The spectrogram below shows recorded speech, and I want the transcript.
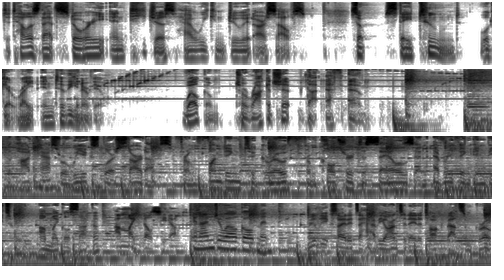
to tell us that story and teach us how we can do it ourselves. So stay tuned. We'll get right into the interview. Welcome to Rocketship.fm podcast where we explore startups from funding to growth, from culture to sales, and everything in between. I'm Michael Sacca. I'm Mike Belsito. And I'm Joelle Goldman. Really excited to have you on today to talk about some growth.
